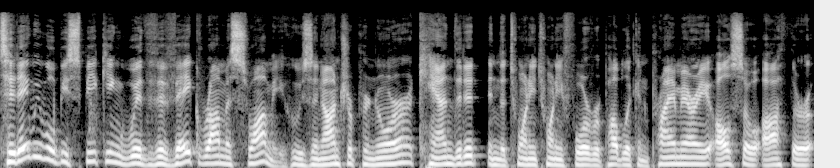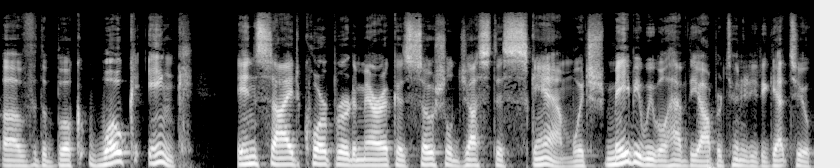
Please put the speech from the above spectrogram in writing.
Today, we will be speaking with Vivek Ramaswamy, who's an entrepreneur, candidate in the 2024 Republican primary, also author of the book Woke Inc inside corporate America's social justice scam, which maybe we will have the opportunity to get to.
